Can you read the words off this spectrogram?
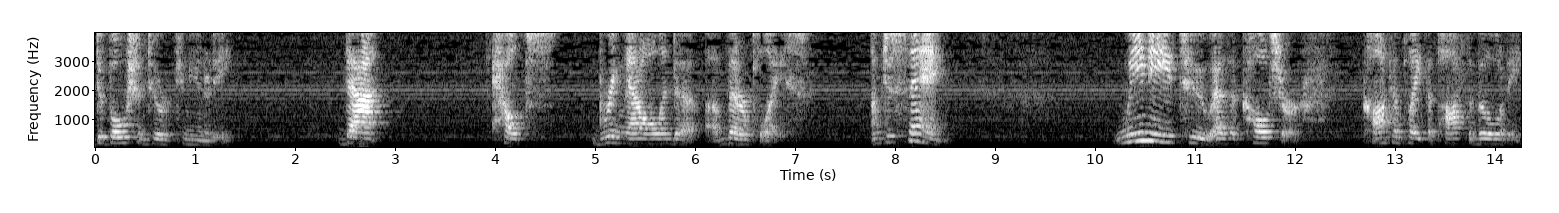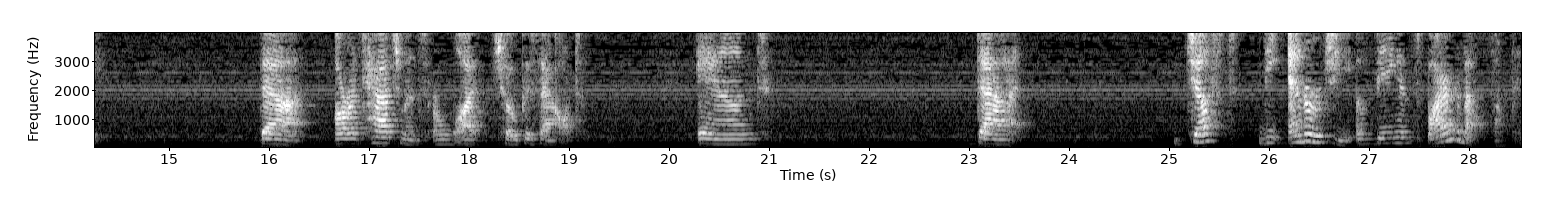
devotion to her community that helps bring that all into a better place. I'm just saying, we need to, as a culture, contemplate the possibility that our attachments are what choke us out. And that just the energy of being inspired about something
